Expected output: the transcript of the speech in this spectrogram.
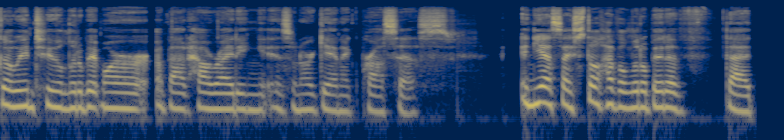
go into a little bit more about how writing is an organic process. And yes, I still have a little bit of that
